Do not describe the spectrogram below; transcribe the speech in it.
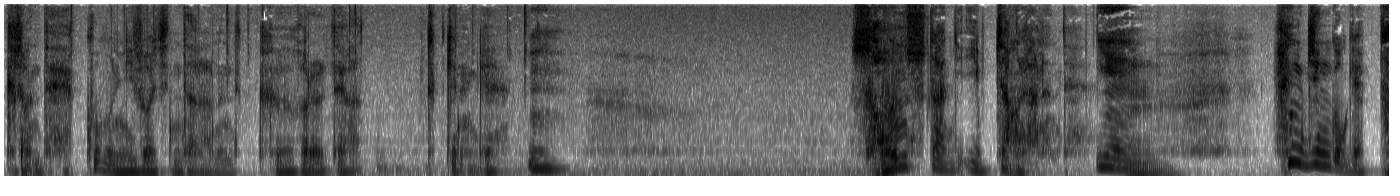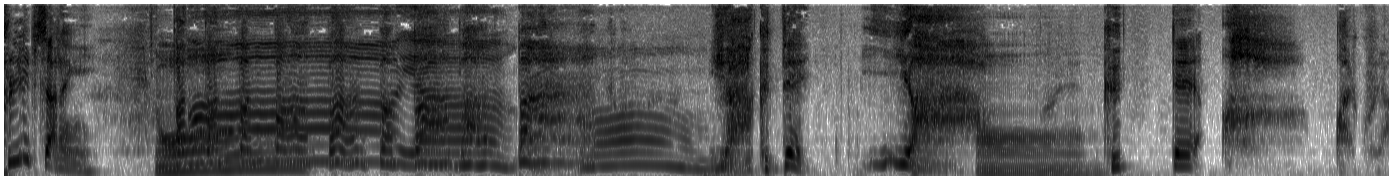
그런데 꿈은 이루어진다라는 그거를 내가 느끼는 게 음. 선수단 입장을 하는데 예. 음. 행진곡에 풀립사랑이 오. 아, 야. 어. 야 그때 이야. 그 때 아 아이고야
